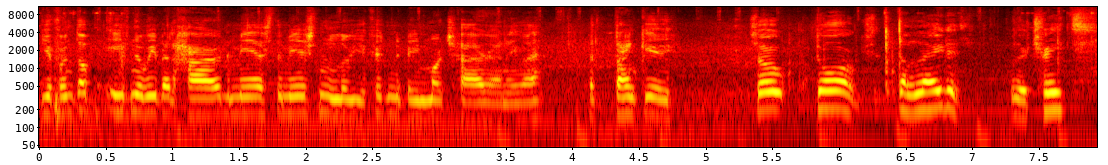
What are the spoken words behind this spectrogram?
You've went up even a wee bit higher than my estimation, although you couldn't have been much higher anyway. But thank you. So, dogs, delighted with their treats.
